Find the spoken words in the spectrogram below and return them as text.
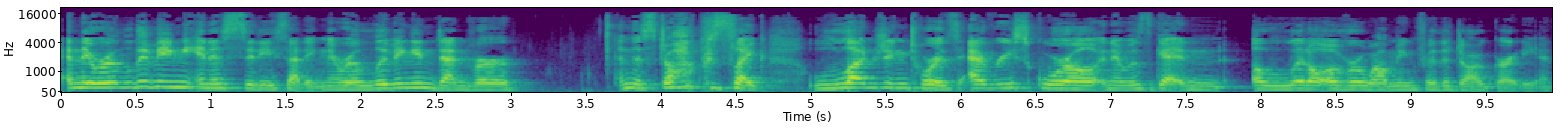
and they were living in a city setting. They were living in Denver and this dog was like lunging towards every squirrel and it was getting a little overwhelming for the dog guardian.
